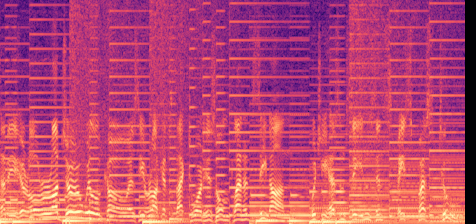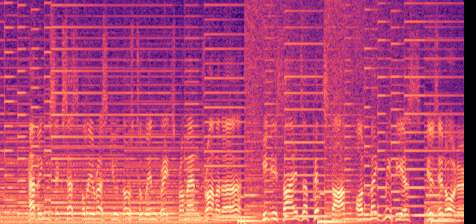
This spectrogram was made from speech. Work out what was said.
semi-hero Roger Wilco as he rockets back toward his home planet Xenon, which he hasn't seen since Space Quest 2. Having successfully rescued those two ingrates from Andromeda, he decides a pit stop on Magmethius is in order.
